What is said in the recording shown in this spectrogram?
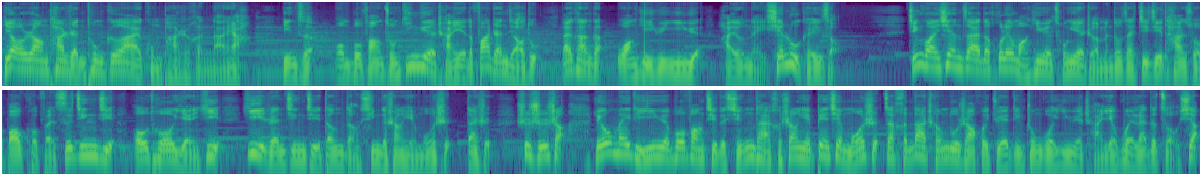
要让他忍痛割爱，恐怕是很难呀。因此，我们不妨从音乐产业的发展角度来看看网易云音乐还有哪些路可以走。尽管现在的互联网音乐从业者们都在积极探索包括粉丝经济、O2O 演绎、艺人经济等等新的商业模式，但是事实上，流媒体音乐播放器的形态和商业变现模式，在很大程度上会决定中国音乐产业未来的走向。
